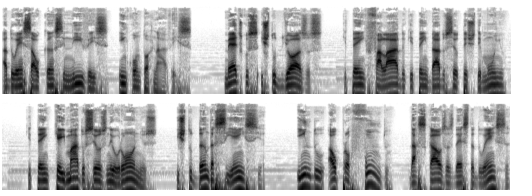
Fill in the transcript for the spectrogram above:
a doença alcance níveis incontornáveis. Médicos estudiosos que têm falado, que têm dado seu testemunho, que têm queimado seus neurônios, estudando a ciência, indo ao profundo das causas desta doença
